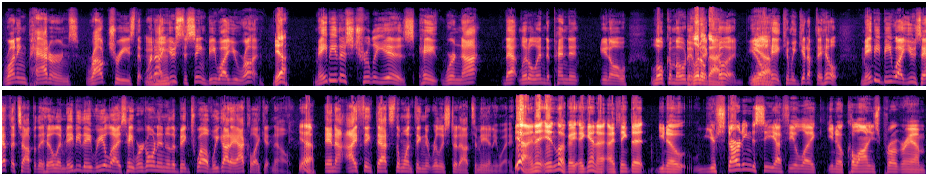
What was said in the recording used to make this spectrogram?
running patterns, route trees that we're Mm-hmm. not used to seeing BYU run yeah, maybe this truly is hey we're not that little independent you know locomotive Little that guy. could you Yeah. know hey can we get up the hill maybe byu's at the top of the hill and maybe they realize hey we're going into the big 12 we got to act like it now yeah. and I, think that's the one thing that really stood out to me anyway Yeah, and and look I, again. I, I think that you know you're starting to see. I feel like you know Kalani's program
